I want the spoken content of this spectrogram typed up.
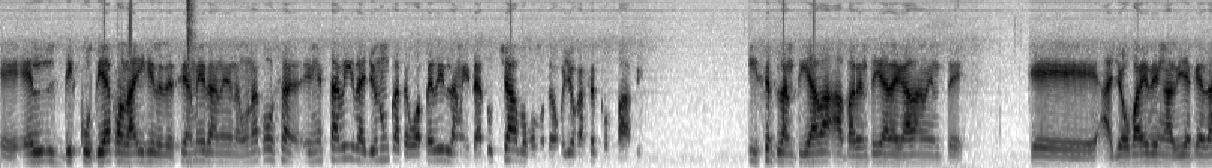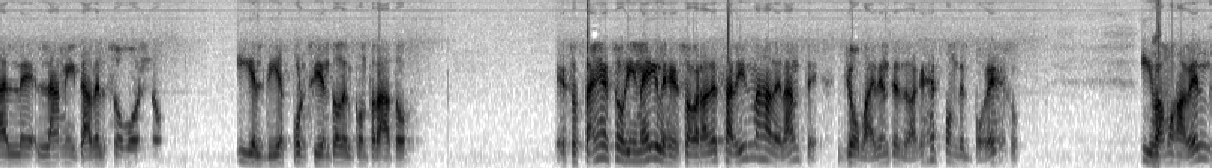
él discutía con la hija y le decía, mira, nena, una cosa, en esta vida yo nunca te voy a pedir la mitad de tu chavo como tengo yo que hacer con papi. Y se planteaba aparente y alegadamente que a Joe Biden había que darle la mitad del soborno y el 10% del contrato. Eso está en esos emails, eso habrá de salir más adelante. Joe Biden tendrá que responder por eso. Y vamos a ver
